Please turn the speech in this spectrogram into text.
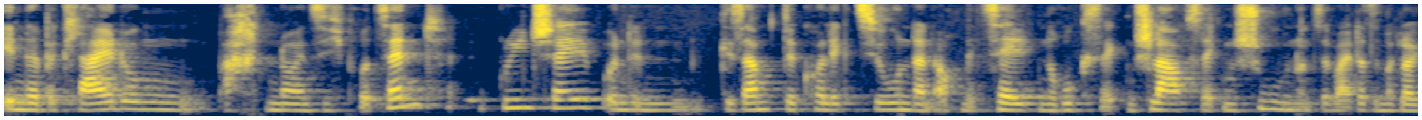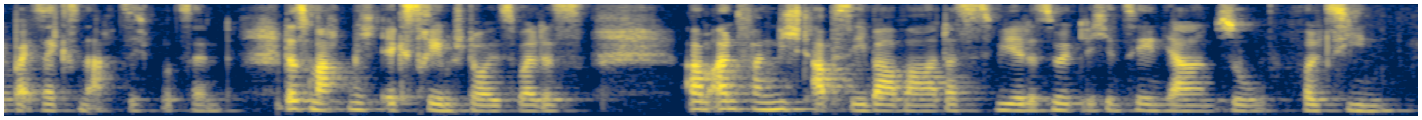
in der Bekleidung 98 Prozent Green Shape und in gesamte Kollektion dann auch mit Zelten, Rucksäcken, Schlafsäcken, Schuhen und so weiter sind wir, glaube ich, bei 86 Prozent. Das macht mich extrem stolz, weil das am Anfang nicht absehbar war, dass wir das wirklich in zehn Jahren so vollziehen.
